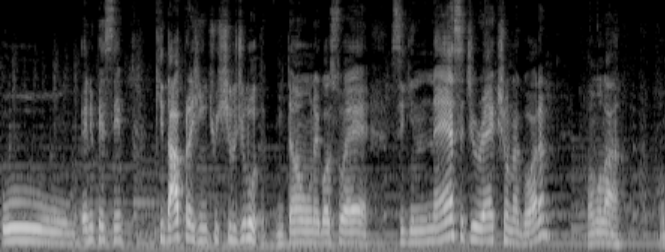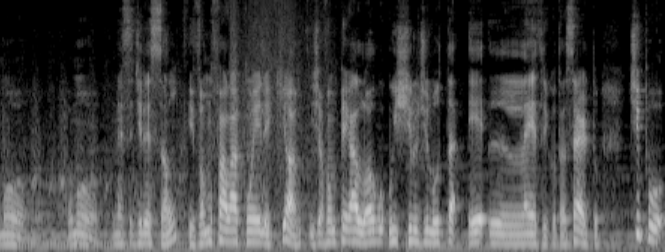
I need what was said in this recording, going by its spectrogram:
o NPC que dá pra gente o estilo de luta. Então o negócio é seguir nessa direction agora. Vamos lá, vamos, vamos nessa direção e vamos falar com ele aqui, ó, e já vamos pegar logo o estilo de luta elétrico, tá certo? Tipo,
